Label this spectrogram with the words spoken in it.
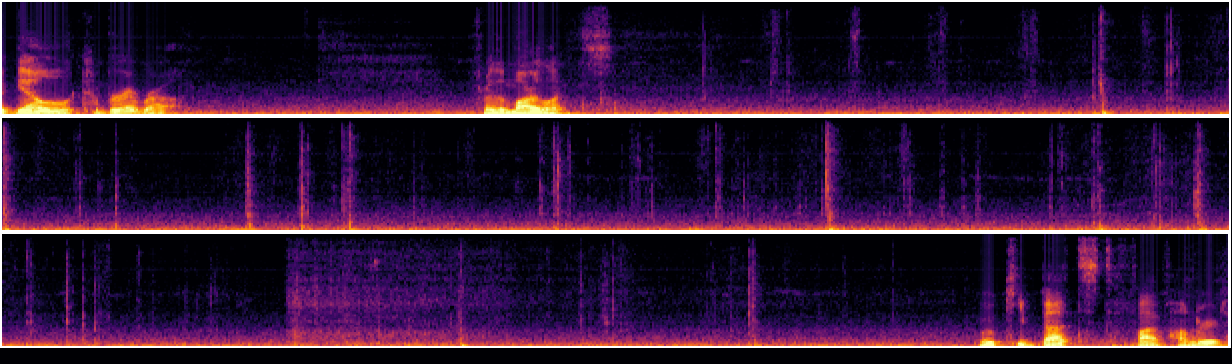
Miguel Cabrera for the Marlins. Mookie Betts to 500.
